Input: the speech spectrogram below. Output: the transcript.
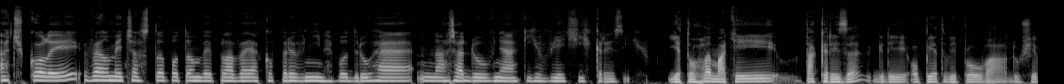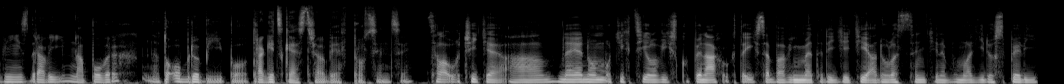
ačkoliv velmi často potom vyplave jako první nebo druhé na řadu v nějakých větších krizích. Je tohle, Matěji, ta krize, kdy opět vyplouvá duševní zdraví na povrch? To období po tragické střelbě v prosinci? Celá určitě a nejenom o těch cílových skupinách, o kterých se bavíme, tedy děti, adolescenti nebo mladí dospělí,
